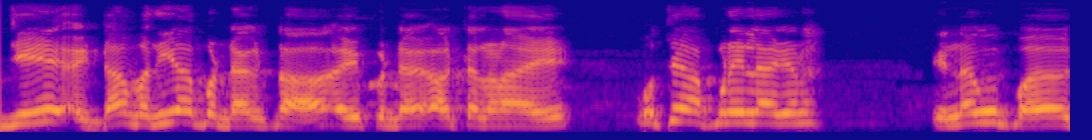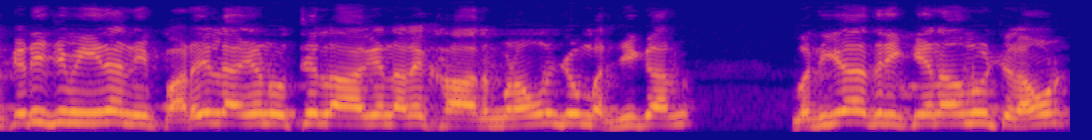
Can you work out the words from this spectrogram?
ਜੇ ਐਡਾ ਵਧੀਆ ਪ੍ਰੋਡਕਟ ਆ ਇਹ product ਚੱਲਣਾ ਏ ਉੱਥੇ ਆਪਣੇ ਲੈ ਜਾਣ। ਇਹਨਾਂ ਪ- ਕਿਹੜੀ ਜ਼ਮੀਨ ਹੈ ਨਹੀਂ ਪਾੜੇ ਲੈ ਜਾਣ ਉੱਥੇ ਲਾ ਕੇ ਨਾਲੇ ਖਾਦ ਬਣਾਉਣ ਜੋ ਮਰਜ਼ੀ ਕਰਨ। ਵਧੀਆ ਤਰੀਕੇ ਨਾਲ ਉਹਨੂੰ ਚਲਾਉਣ।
